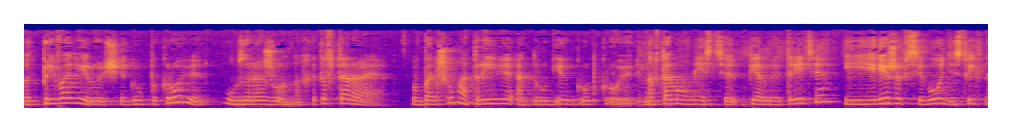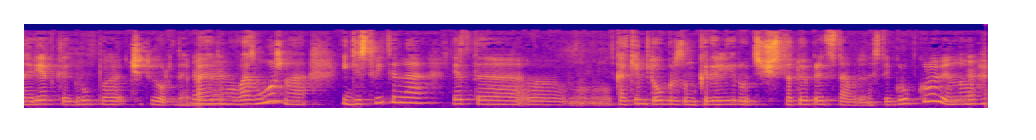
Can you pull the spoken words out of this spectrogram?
Вот превалирующая группа крови у зараженных – это вторая в большом отрыве от других групп крови. На втором месте первая и третья, и реже всего действительно редкая группа четвертая. Угу. Поэтому, возможно, и действительно это э, каким-то образом коррелирует с частотой представленности групп крови, но угу.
